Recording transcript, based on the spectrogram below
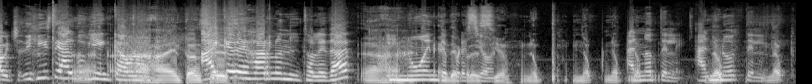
ouch, Dijiste algo bien ah, cabrón. entonces... Hay que dejarlo en soledad y no en, depresión. depresión. Nope, nope, nope, anótenle, anótenle. Nope,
